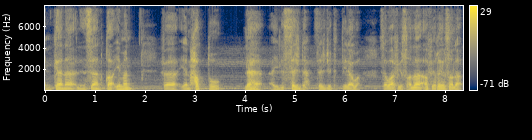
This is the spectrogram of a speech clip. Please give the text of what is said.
إن كان الإنسان قائما فينحط لها أي للسجدة سجدة التلاوة سواء في صلاة أو في غير صلاة.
